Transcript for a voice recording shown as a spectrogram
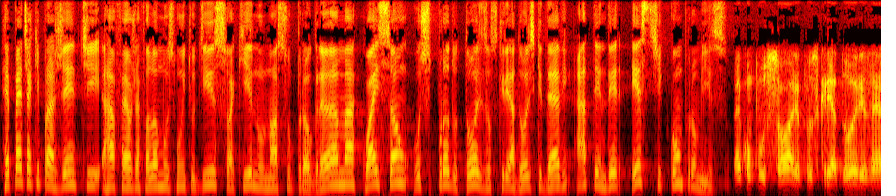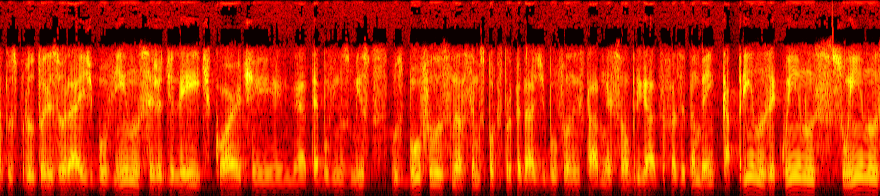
Repete aqui pra gente, Rafael, já falamos muito disso aqui no nosso programa. Quais são os produtores, os criadores que devem atender este compromisso? É compulsório para os criadores, né, para os produtores rurais de bovinos, seja de leite, corte, até bovinos mistos. Os búfalos, nós temos poucas propriedades de búfalo no estado, mas são obrigados a fazer também. Caprinos, equinos, suínos,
